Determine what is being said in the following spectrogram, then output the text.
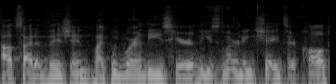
outside of vision, like we wear these here, these learning shades are called,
